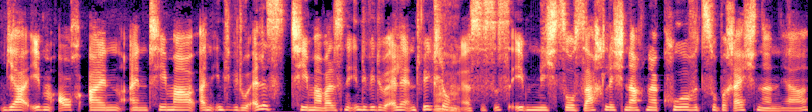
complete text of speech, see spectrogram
ja eben auch ein, ein Thema, ein individuelles Thema, weil es eine individuelle Entwicklung mhm. ist. Es ist eben nicht so sachlich nach einer Kurve zu berechnen, ja.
